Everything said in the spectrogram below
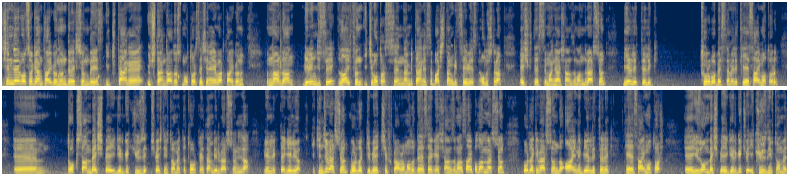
Şimdi Volkswagen Taygun'un direksiyonundayız. İki tane, üç tane daha doğrusu motor seçeneği var Taygun'un. Bunlardan birincisi Life'ın iki motor seçeneğinden bir tanesi başlangıç seviyesini oluşturan 5 vitesli manuel şanzımanlı versiyon. 1 litrelik turbo beslemeli TSI motorun 95 beygir güç 175 Nm tork üreten bir versiyonuyla birlikte geliyor. İkinci versiyon buradaki gibi çift kavramalı DSG şanzımana sahip olan versiyon. Buradaki versiyonda aynı 1 litrelik TSI motor e, 115 beygir güç ve 200 Nm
